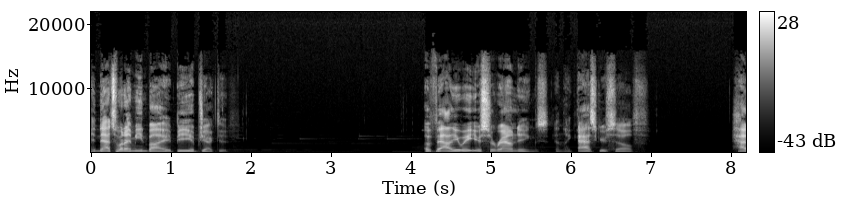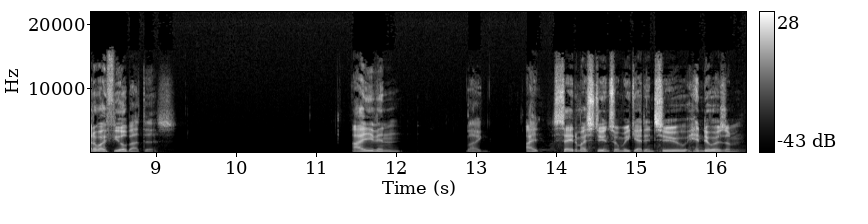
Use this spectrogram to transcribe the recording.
And that's what I mean by be objective. Evaluate your surroundings and like ask yourself, how do I feel about this? I even like I say to my students when we get into Hinduism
